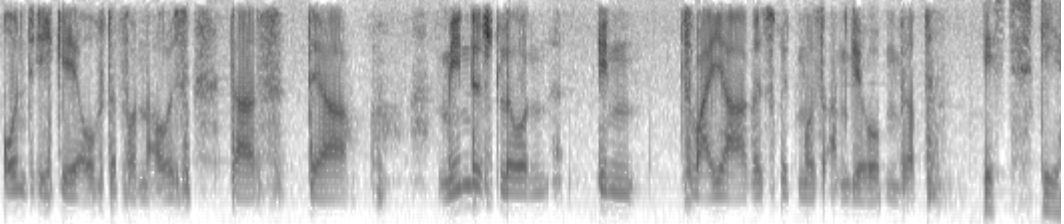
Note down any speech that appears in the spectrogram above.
Und ich gehe auch davon aus, dass der Mindestlohn in Zwei-Jahres-Rhythmus angehoben wird. Ist die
